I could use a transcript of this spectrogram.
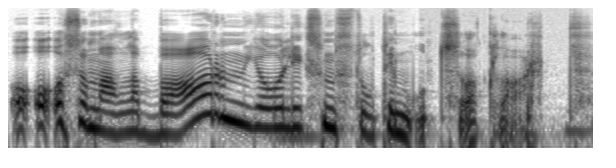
Och, och, och, som alla barn, jag liksom stod emot såklart.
